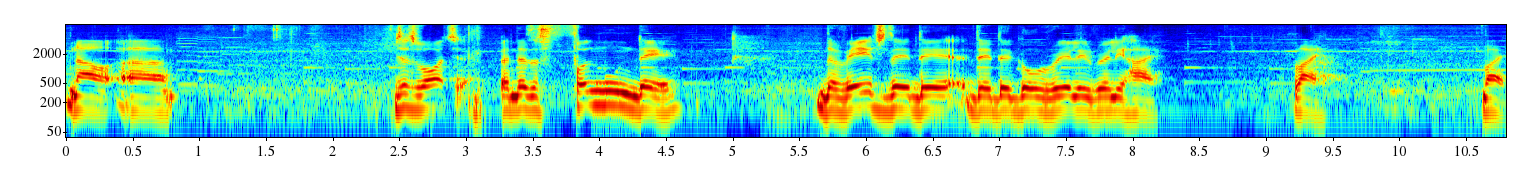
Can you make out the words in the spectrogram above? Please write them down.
Now, uh, just watch when there's a full moon day, the waves they, they, they, they go really, really high. Why? Why?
